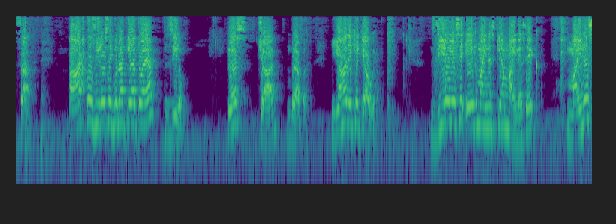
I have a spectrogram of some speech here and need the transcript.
सात। आठ को ज़ीरो से गुना किया तो आया ज़ीरो प्लस चार, बराबर। यहाँ देखिए क्या हो गया। ज़ीरो में से एक माइनस किया माइनस एक माइनस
